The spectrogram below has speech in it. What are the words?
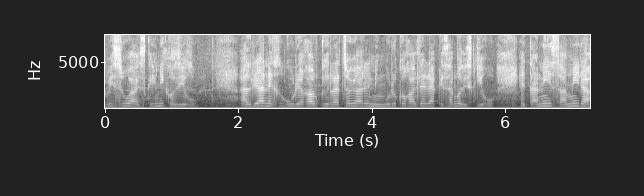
abizua eskainiko digu. Adrianek gure gaurko irratzoiaren inguruko galderak izango dizkigu, eta ni Samira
